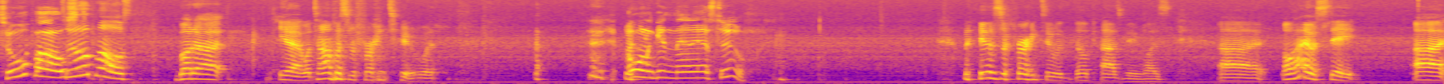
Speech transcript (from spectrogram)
Two posts. two posts. But uh, yeah, what Tom was referring to with I want to get in that ass too. what he was referring to with Bill Cosby was uh, Ohio State. Uh,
